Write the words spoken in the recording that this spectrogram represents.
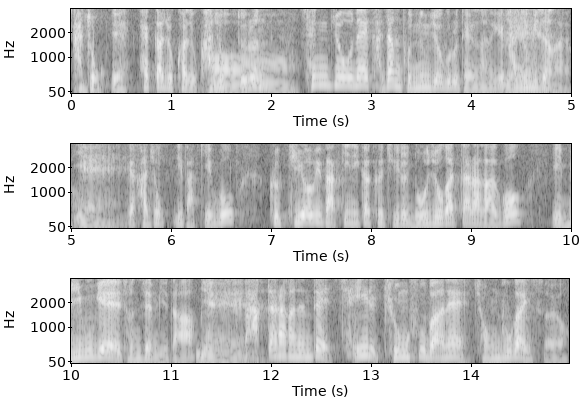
가족. 예, 핵가족화되고 가족들은 어. 생존에 가장 본능적으로 대응하는 게 예. 가족이잖아요. 예. 그러니까 가족이 바뀌고 그 기업이 바뀌니까 그 뒤를 노조가 따라가고 이 미국의 전제입니다. 예. 막 따라가는데 제일 중후반에 정부가 있어요.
